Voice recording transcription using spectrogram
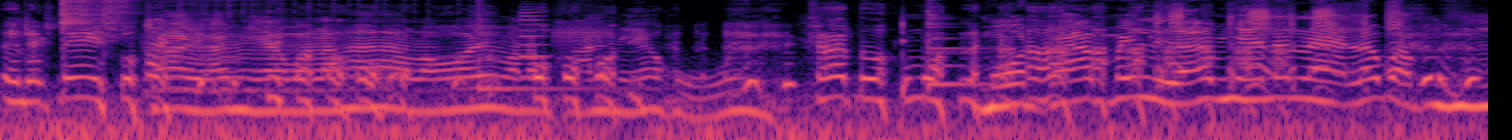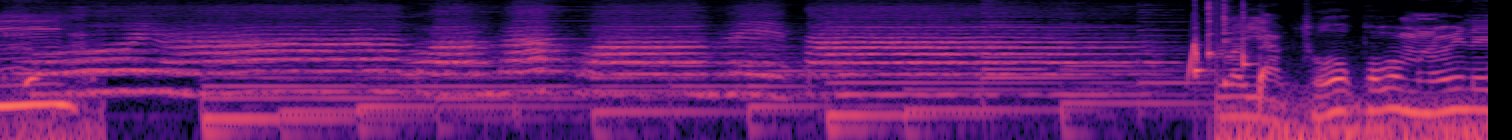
เอ็นเด็กตี้ด้วยใช่ครับเนี่ยวันละห้าร้อยวันละพันเนี่ยโอ้โหค่าตัวหมดเลยหมดครับไม่เหลือเพียนั่นแหละแล้วแบบอื้อหือ เราอยากโชคเพราะว่ามันไม่ได้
